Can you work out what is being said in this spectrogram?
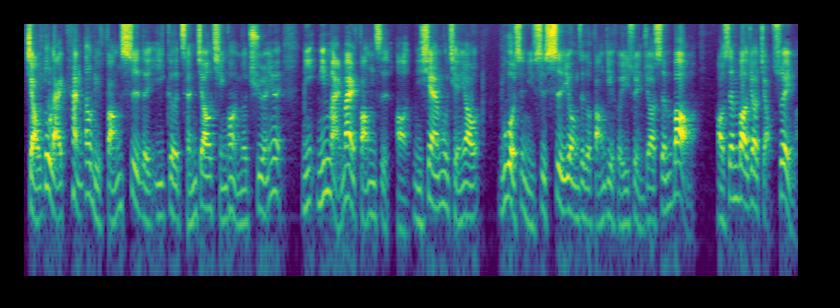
角度来看，到底房市的一个成交情况有没有趋缓？因为你你买卖房子，啊，你现在目前要，如果是你是适用这个房地合一税，你就要申报嘛，好，申报就要缴税嘛，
